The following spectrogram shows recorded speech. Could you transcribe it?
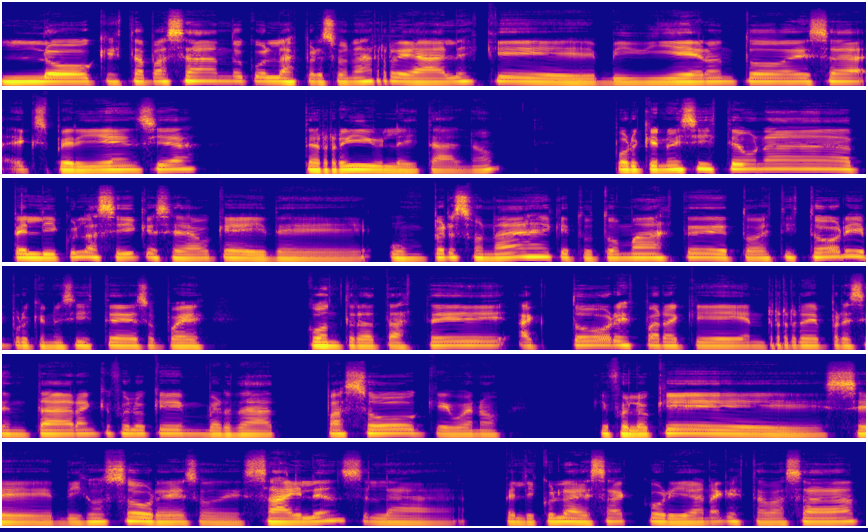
lo que está pasando con las personas reales que vivieron toda esa experiencia terrible y tal, ¿no? ¿Por qué no hiciste una película así que sea, ok, de un personaje que tú tomaste de toda esta historia y por qué no hiciste eso? Pues contrataste actores para que representaran qué fue lo que en verdad pasó, que bueno, qué fue lo que se dijo sobre eso de Silence, la película esa coreana que está basada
